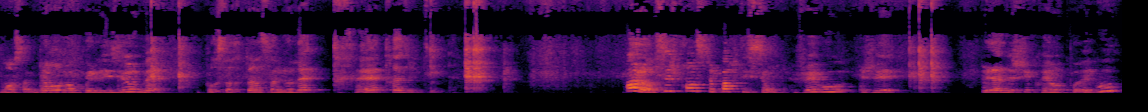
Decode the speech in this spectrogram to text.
Moi, ça me dérange un peu les yeux, mais pour certains, ça leur est très, très utile. Alors, si je prends cette partition, je vais vous, je vais la déchiffrer un peu avec vous,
